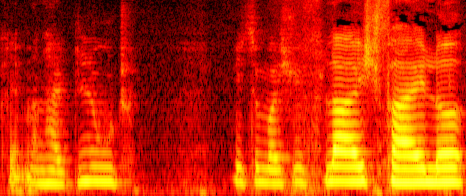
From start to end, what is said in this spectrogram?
kriegt man halt Loot. Wie zum Beispiel Fleischpfeile,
